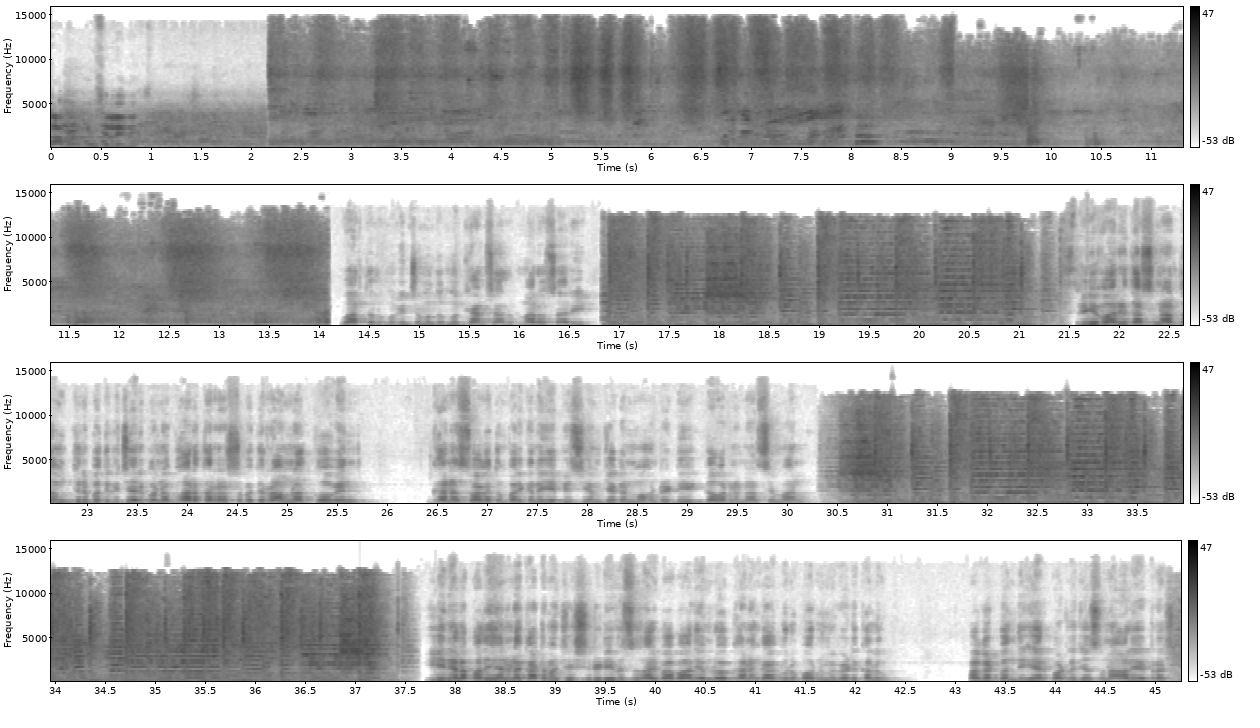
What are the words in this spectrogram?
దామం వార్తలు ముగించే ముందు ముఖ్యాంశాలు మరోసారి. శ్రీవారి దర్శనార్థం తిరుపతికి చేరుకున్న భారత రాష్ట్రపతి రామ్నాథ్ కోవింద్ ఘన స్వాగతం పలికిన AP CM Jaganmohan Reddy governor Narasimhan. ఈ నెల పదిహేనున కటమంచి షిరిడి విశ్వసాయిబాబా ఆలయంలో ఘనంగా గురు పౌర్ణమి వేడుకలు. పగడ్బందీ ఏర్పాట్లు చేస్తున్న ఆలయ ట్రస్ట్.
